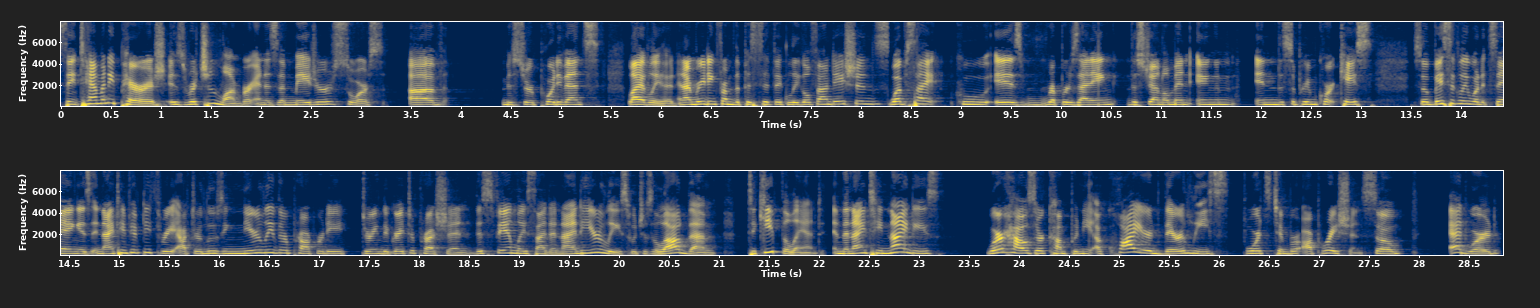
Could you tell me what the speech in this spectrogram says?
St. Tammany Parish is rich in lumber and is a major source of Mr. Poitevent's livelihood. And I'm reading from the Pacific Legal Foundation's website, who is representing this gentleman in, in the Supreme Court case. So basically, what it's saying is in 1953, after losing nearly their property during the Great Depression, this family signed a 90 year lease, which has allowed them to keep the land. In the 1990s, Weyerhaeuser Company acquired their lease for its timber operations. So Edward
